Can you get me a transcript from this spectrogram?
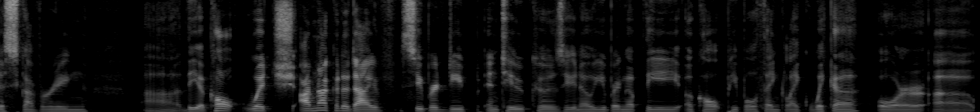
discovering uh, the occult, which I'm not going to dive super deep into because, you know, you bring up the occult, people think like Wicca or uh,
